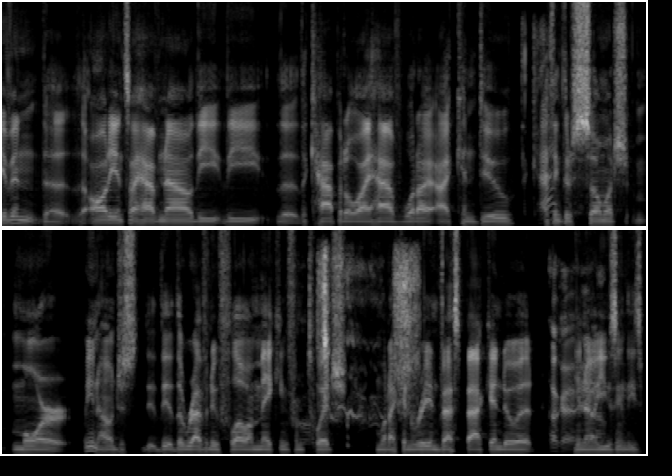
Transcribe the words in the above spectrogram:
given the the audience I have now, the the the the capital I have, what I, I can do, I think there's so much more, you know, just the, the, revenue flow I'm making from. Twitch. and what I can reinvest back into it. Okay. You know, yeah. using these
